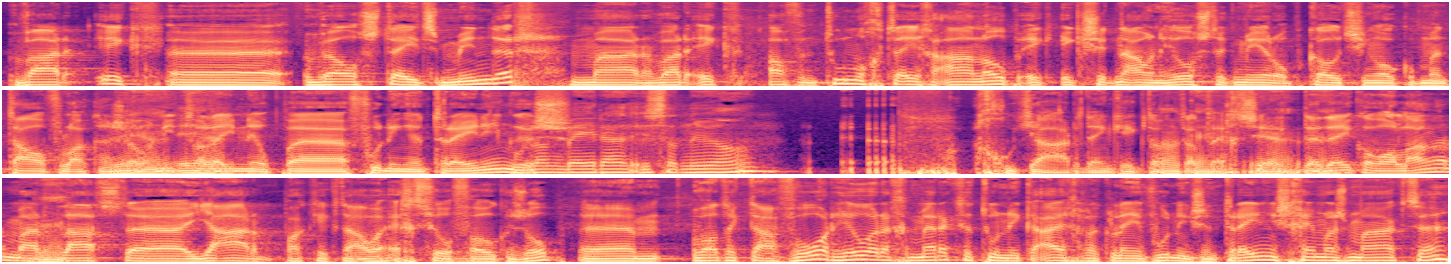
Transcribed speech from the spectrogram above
waar ik eh, wel steeds minder, maar waar ik af en toe nog tegenaan loop. Ik, ik zit nou een heel stuk meer op coaching, ook op mentaal vlak en zo. Ja, niet ja. alleen op eh, voeding en training. Hoe dus lang ben je daar? Is dat nu al? Een goed jaar, denk ik, dat ik dat echt zit. ja, dat ja. deed ik al wel langer, maar het laatste eh, jaar pak ik daar wel echt veel focus op. Ehm, wat ik daarvoor heel erg merkte toen ik eigenlijk alleen voedings- en trainingsschema's maakte,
